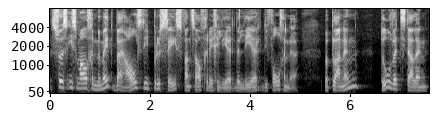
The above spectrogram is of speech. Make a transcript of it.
Soos Ismail genoem het, behels die proses van selfgereguleerde leer die volgende: beplanning, doelwitstelling,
